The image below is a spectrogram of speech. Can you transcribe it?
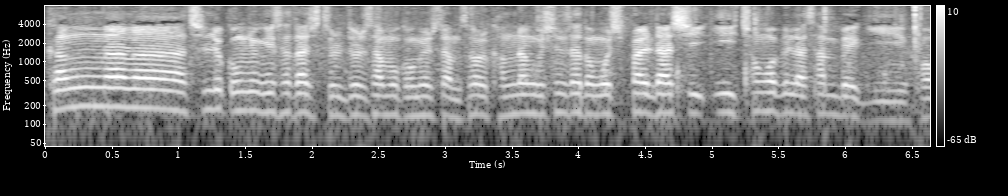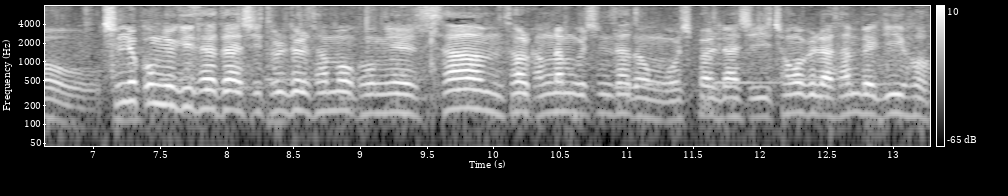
강나나 760624-22350113 서울 강남구 신사동 58-2 청호빌라 302호 760624-22350113 서울 강남구 신사동 58-2 청호빌라 302호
